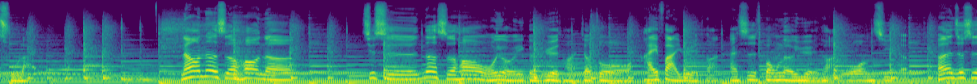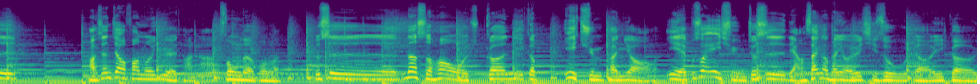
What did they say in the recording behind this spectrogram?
出来了。然后那时候呢？其实那时候我有一个乐团叫做 HiFi 乐团，还是疯乐乐团，我忘记了。反正就是好像叫疯乐乐团啊，疯乐疯乐。就是那时候我跟一个一群朋友，也不算一群，就是两三个朋友一起组的一个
